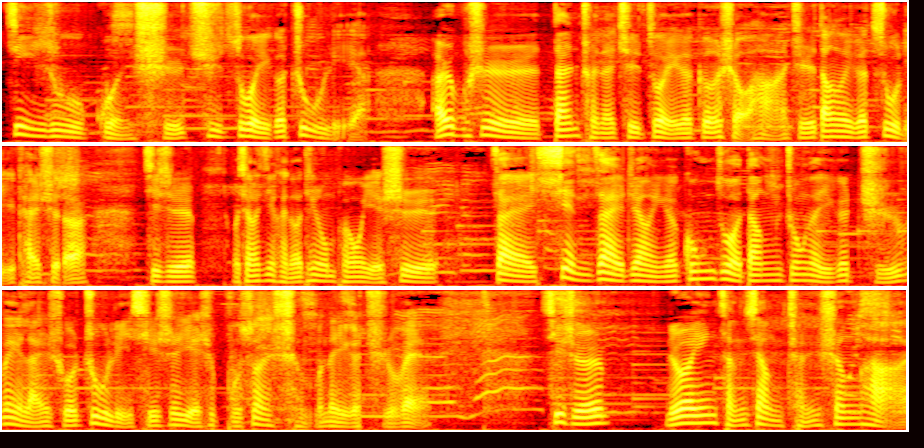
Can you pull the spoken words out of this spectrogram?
进入滚石去做一个助理啊。而不是单纯的去做一个歌手哈，只是当做一个助理开始的。其实我相信很多听众朋友也是在现在这样一个工作当中的一个职位来说，助理其实也是不算什么的一个职位。其实刘若英曾向陈升哈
